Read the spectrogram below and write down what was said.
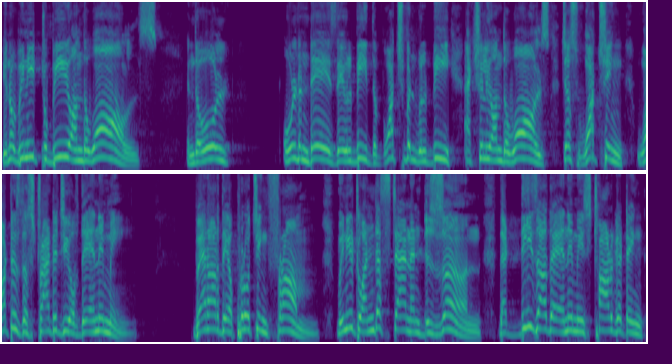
You know, we need to be on the walls. In the old olden days, they will be, the watchmen will be actually on the walls, just watching what is the strategy of the enemy. Where are they approaching from? We need to understand and discern that these are the enemies targeting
